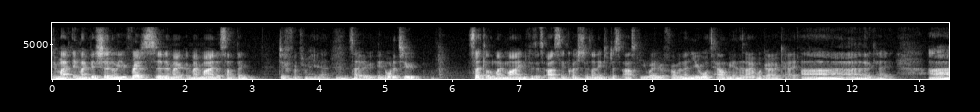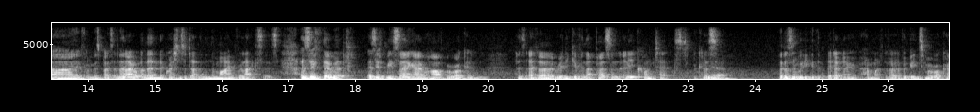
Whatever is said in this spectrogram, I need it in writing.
In my in my vision, or you've registered in my in my mind as something different from here. Mhm. So in order to settle my mind, because it's asking questions, I need to just ask you where you're from, and then you will tell me, and then I will go, okay, ah, Mhm. okay, ah, you're from this place, and then I and then the questions are done, and then the mind relaxes, as if they were, as if me saying I'm half Moroccan has ever really given that person any context, because yeah. that doesn't really give them, they don't know how much I've ever been to Morocco,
